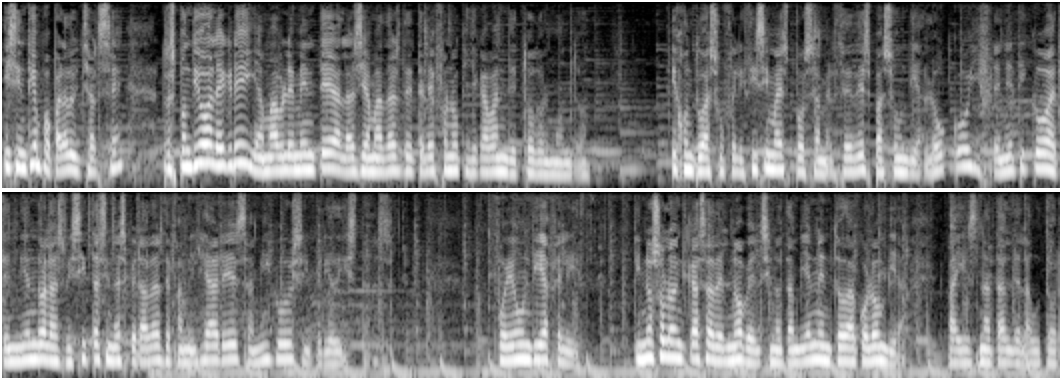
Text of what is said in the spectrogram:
y sin tiempo para ducharse, respondió alegre y amablemente a las llamadas de teléfono que llegaban de todo el mundo. Y junto a su felicísima esposa Mercedes pasó un día loco y frenético atendiendo a las visitas inesperadas de familiares, amigos y periodistas. Fue un día feliz, y no solo en casa del Nobel, sino también en toda Colombia, país natal del autor.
